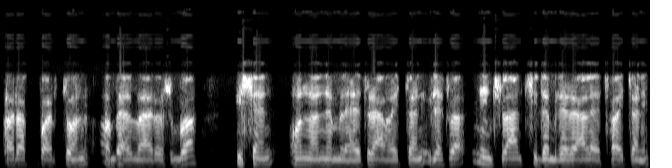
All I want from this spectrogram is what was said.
a rakparton a belvárosba, hiszen onnan nem lehet ráhajtani, illetve nincs láncid, amire rá lehet hajtani.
